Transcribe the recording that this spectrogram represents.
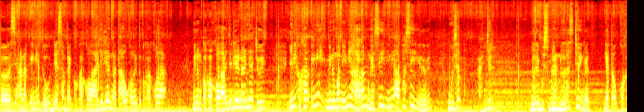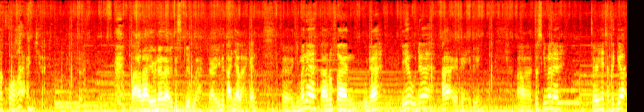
eh, si anak ini tuh dia sampai Coca Cola aja dia nggak tahu kalau itu Coca Cola minum Coca Cola aja dia nanya cuy ini Coca ini minuman ini haram gak sih? Ini apa sih? Gitu kan. Buset anjir. 2019 cuy nggak nggak tahu Coca Cola anjir. Parah ya udahlah itu skip lah. Kayak gitu tanya lah kan. "Eh, gimana taarufan udah? Iya udah. Ah katanya gitu kan. "Ah, terus gimana? Ceweknya cantik gak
